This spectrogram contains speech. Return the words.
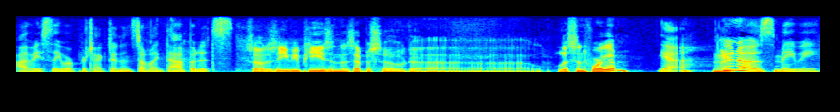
Obviously, we're protected and stuff like that, but it's So there's EVPs in this episode. Uh, listen for them. yeah. Right. Who knows? Maybe.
